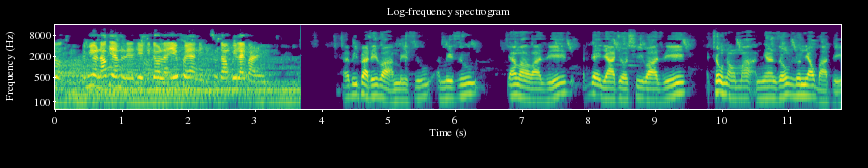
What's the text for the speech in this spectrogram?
လို့တမီးတို့နောက်ပြန်မလဲဒီတော်လန်ရေးဖွဲကနေဆုတောင်းပေးလိုက်ပါတယ် Happy birthday ပါအမေစုအမေစု ကျမ်းပါပါစေအသက်ရာကျော်ရှိပါစေအချုံနှောင်မှအမြန်ဆုံးလွတ်မြောက်ပါစေ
